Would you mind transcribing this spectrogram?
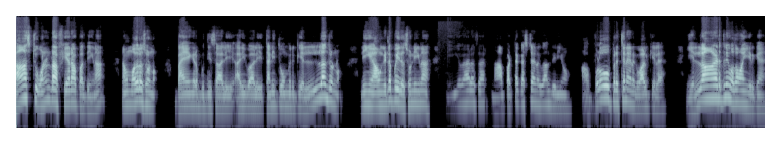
லாஸ்ட் ஒன் அண்ட் ஆஃப் இயராக பார்த்தீங்கன்னா நம்ம முதல்ல சொன்னோம். பயங்கர புத்திசாலி அறிவாளி தனித்துவம் இருக்குது எல்லாம் சொன்னோம். நீங்கள் அவங்ககிட்ட போய் இதை சொன்னீங்கன்னா நீங்கள் வேற சார் நான் பட்ட கஷ்டம் எனக்கு தான் தெரியும். அவ்வளோ பிரச்சனை எனக்கு வாழ்க்கையில். எல்லா இடத்துலையும் உதவ வாங்கியிருக்கேன்.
